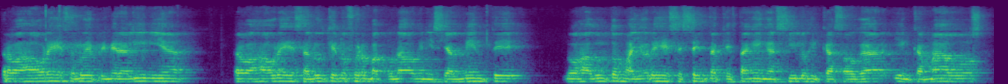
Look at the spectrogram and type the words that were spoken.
trabajadores de salud de primera línea, trabajadores de salud que no fueron vacunados inicialmente, los adultos mayores de 60 que están en asilos y casa hogar y encamados,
